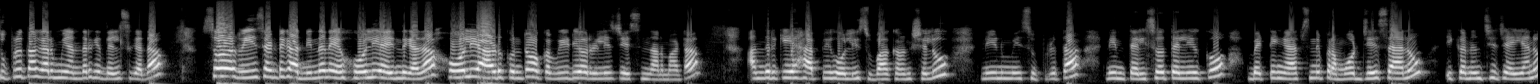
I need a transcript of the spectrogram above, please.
సుప్రత గారు మీ అందరికీ తెలుసు కదా. సో రీసెంట్గా నిన్ననే హోలీ అయింది కదా. హోలీ ఆడుకుంటూ ఒక వీడియో రిలీజ్ చేసింది అనమాట అందరికీ హ్యాపీ హోలీ శుభాకాంక్షలు. నేను మీ సుప్రత. నేను తెలుసో తెలియకో బెట్టింగ్ యాప్స్ని ప్రమోట్ చేశాను. ఇక్కడ నుంచి చేయను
